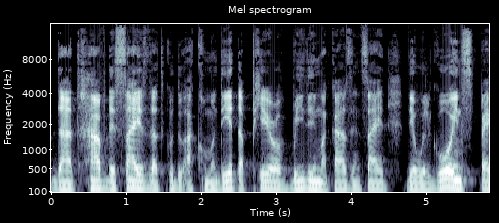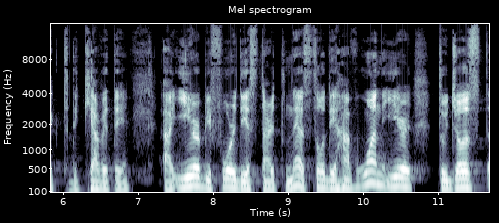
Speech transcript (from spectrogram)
that have the size that could accommodate a pair of breeding macaws inside. They will go inspect the cavity a year before they start to nest. So they have one year to just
